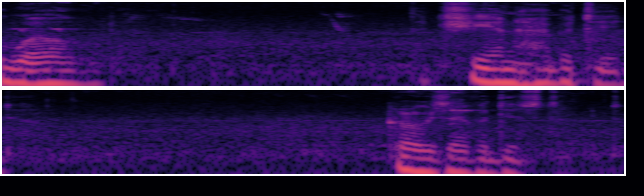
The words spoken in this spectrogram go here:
The world that she inhabited grows ever distant.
